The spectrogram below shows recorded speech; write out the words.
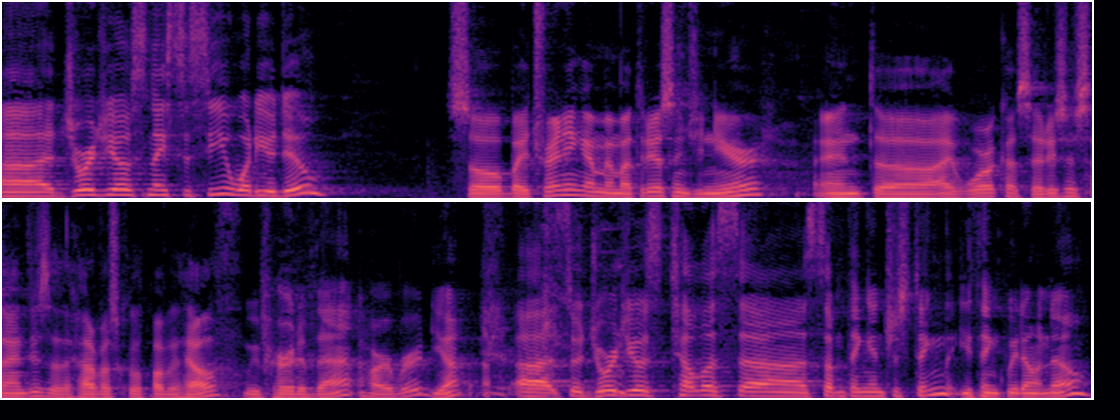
Uh, Georgios, nice to see you. What do you do? So, by training, I'm a materials engineer, and uh, I work as a research scientist at the Harvard School of Public Health. We've heard of that, Harvard, yeah. Uh, so, Georgios, tell us uh, something interesting that you think we don't know.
